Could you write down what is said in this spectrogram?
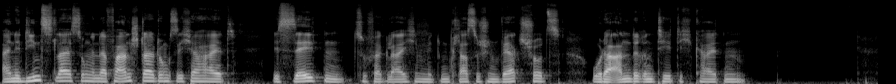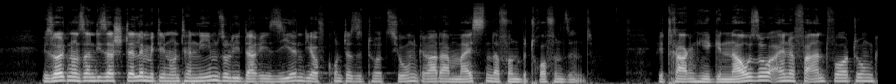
Eine Dienstleistung in der Veranstaltungssicherheit ist selten zu vergleichen mit dem klassischen Werkschutz oder anderen Tätigkeiten. Wir sollten uns an dieser Stelle mit den Unternehmen solidarisieren, die aufgrund der Situation gerade am meisten davon betroffen sind. Wir tragen hier genauso eine Verantwortung,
